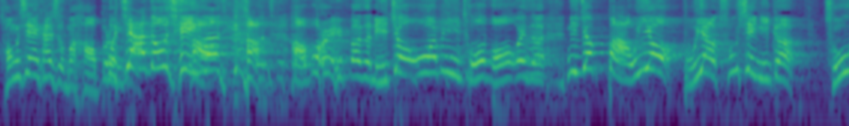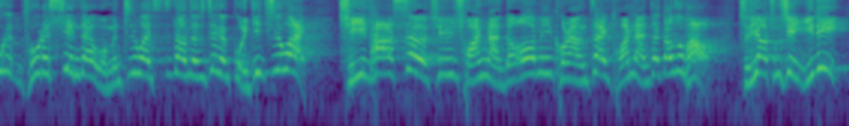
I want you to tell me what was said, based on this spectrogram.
从现在开始，我们好不容易我假都请了，好，好，好不容易放着，你就阿弥陀佛，为什么？你就保佑不要出现一个除除了现在我们之外知道的这个轨迹之外，其他社区传染的 Omicron 在传染，在到处跑，只要出现一例，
